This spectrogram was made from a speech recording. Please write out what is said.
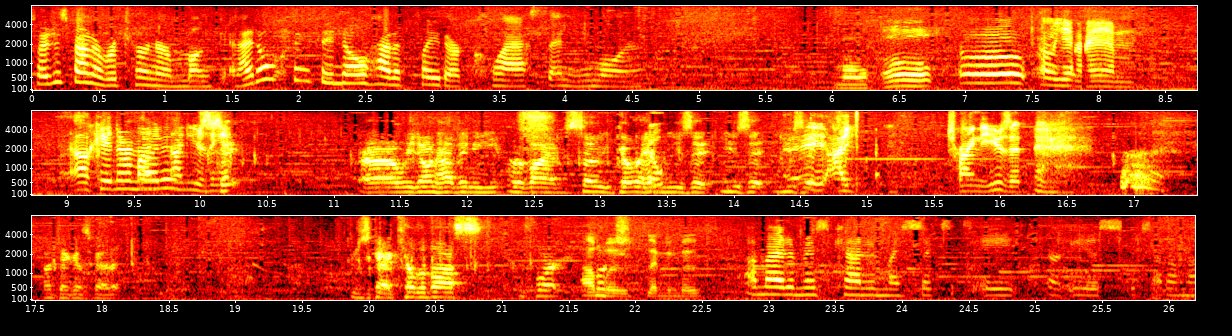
So I just found a returner monk, and I don't think they know how to play their class anymore. Lol. Oh, Oh, Oh yeah, I am. Okay, never mind. I I'm using Si- it. Uh, we don't have any revives, so go ahead Nope. and use it. Use it. Use I, it. I, am trying to use it. Oh, Jacob's got it. We just gotta kill the boss before. I'll Oops. move. Let me move. I might have miscounted my six. It's eight or eight is six. I don't know.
